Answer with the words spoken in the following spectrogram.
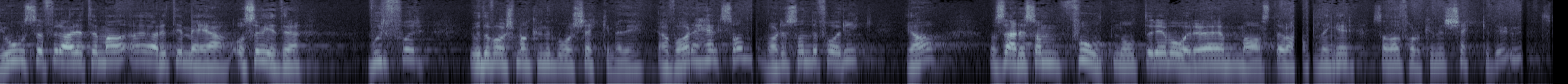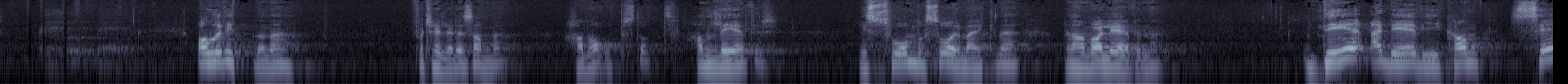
Josef fra Aritimea osv. Hvorfor? Jo, det var så man kunne gå og sjekke med dem. Ja, Var det helt sånn? Var det sånn det foregikk? Ja. Og så er det som fotnoter i våre masteravhandlinger, sånn at folk kunne sjekke det ut. Alle vitnene forteller det samme. Han har oppstått. Han lever. Vi så sårmerkene, men han var levende. Det er det vi kan se,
